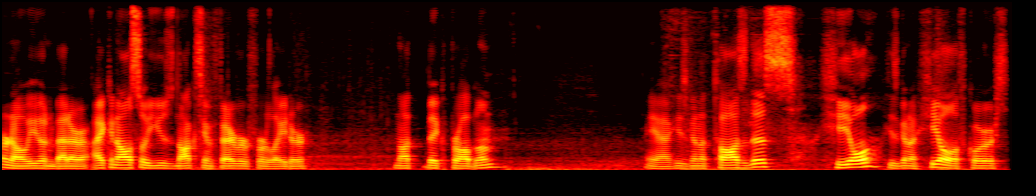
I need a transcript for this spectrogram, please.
Or no, even better. I can also use Noxian Fervor for later. Not big problem. Yeah, he's gonna toss this. Heal. He's gonna heal, of course.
